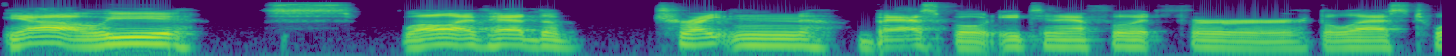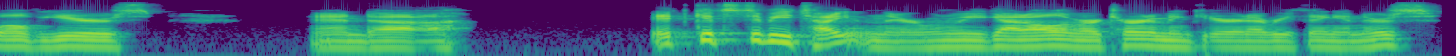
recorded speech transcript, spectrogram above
Yeah, we well, I've had the Triton bass boat, 18 and a half foot for the last 12 years. And uh it gets to be tight in there when we got all of our tournament gear and everything. And there's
